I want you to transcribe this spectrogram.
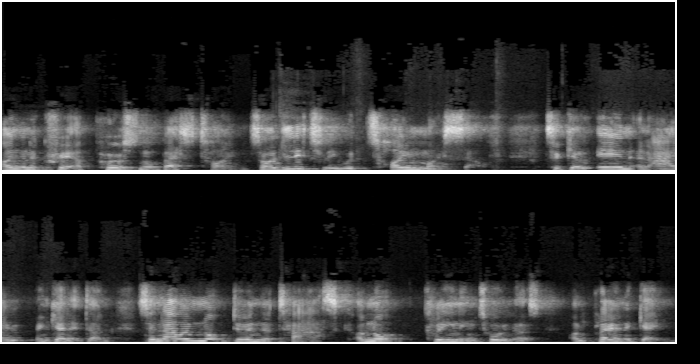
I'm going to create a personal best time. So I literally would time myself to go in and out and get it done. So now I'm not doing the task. I'm not cleaning toilets. I'm playing a game.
